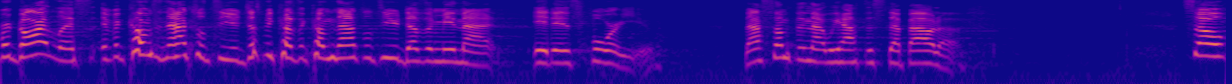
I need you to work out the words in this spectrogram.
regardless, if it comes natural to you, just because it comes natural to you doesn't mean that it is for you. That's something that we have to step out of. So,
